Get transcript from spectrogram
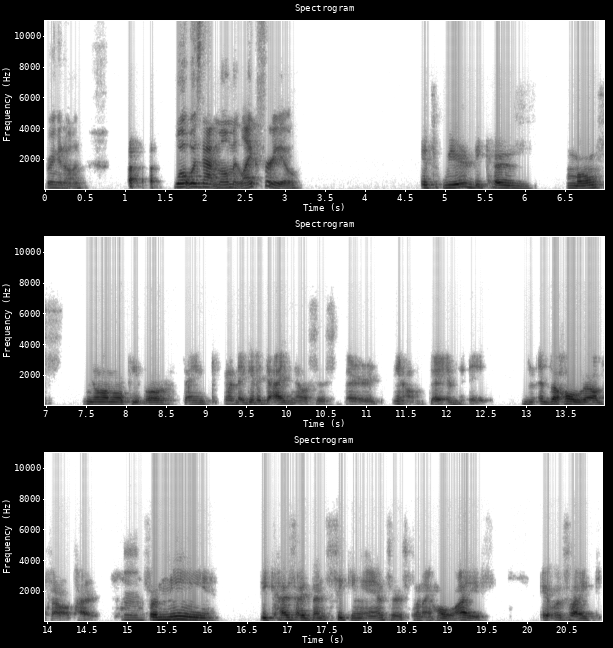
Bring it on. what was that moment like for you? It's weird because most normal people think when they get a diagnosis, they're you know they, they, the whole world fell apart. Mm. For me, because I've been seeking answers for my whole life, it was like,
